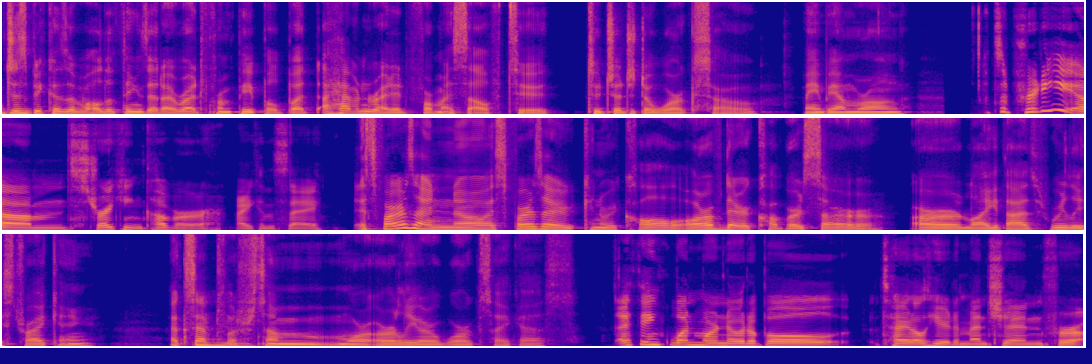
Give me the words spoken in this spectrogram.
just because of all the things that I read from people. But I haven't read it for myself to to judge the work, so maybe I'm wrong. It's a pretty um, striking cover, I can say. As far as I know, as far as I can recall, all of their covers are are like that, really striking. Except for some more earlier works, I guess. I think one more notable title here to mention for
